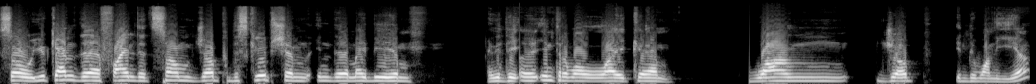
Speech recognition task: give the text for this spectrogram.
So you can uh, find that some job description in the maybe um, with the uh, interval like um, one job in the one year,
